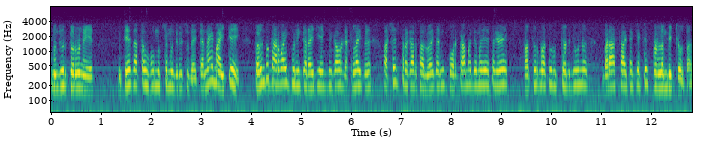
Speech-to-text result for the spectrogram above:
मंजूर करू नयेत. तेच आता उपमुख्यमंत्री सुद्धा आहेत. त्यांनाही माहिती आहे. परंतु कारवाई कुणी करायची एकमेकावर ढकलायचं असेच प्रकार चालू आहेत आणि कोर्टामध्ये म्हणजे सगळे थातूर मातूर उत्तर देऊन बराच काळ त्या केसेस प्रलंबित ठेवतात.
